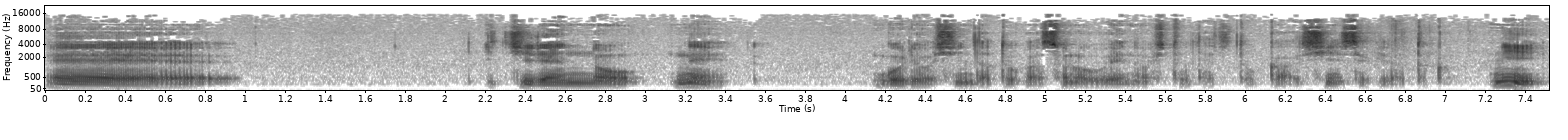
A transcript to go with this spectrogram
えー、一連のねご両親だとかその上の人たちとか親戚だとかに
